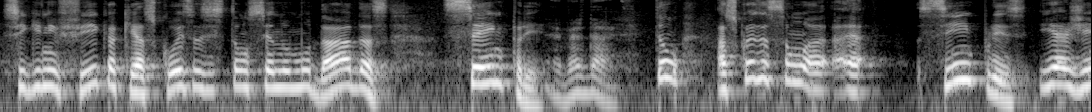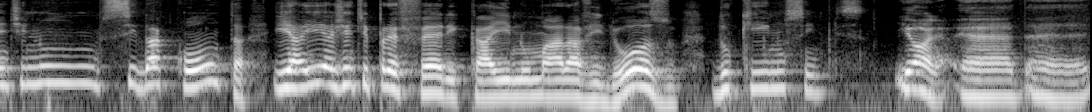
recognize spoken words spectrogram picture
significa que as coisas estão sendo mudadas sempre. É verdade. Então, as coisas são é, simples e a gente não se dá conta. E aí a gente prefere cair no maravilhoso do que ir no simples. E olha, é, é,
